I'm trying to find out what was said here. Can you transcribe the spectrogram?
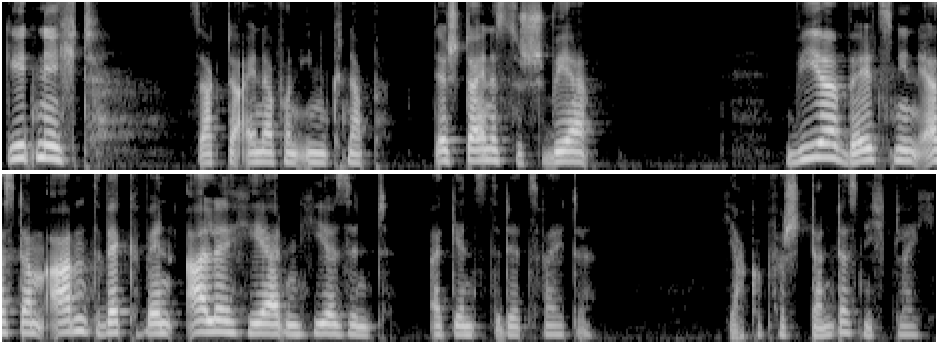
Geht nicht, sagte einer von ihnen knapp. Der Stein ist zu schwer. Wir wälzen ihn erst am Abend weg, wenn alle Herden hier sind, ergänzte der zweite. Jakob verstand das nicht gleich.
